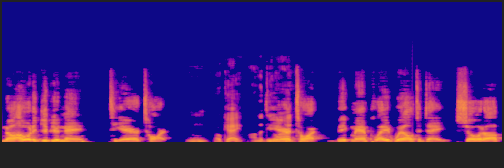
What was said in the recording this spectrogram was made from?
no, I want to give you a name, Teair Tart. Mm, okay, on the D Teair Tart, big man, played well today. Showed up.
